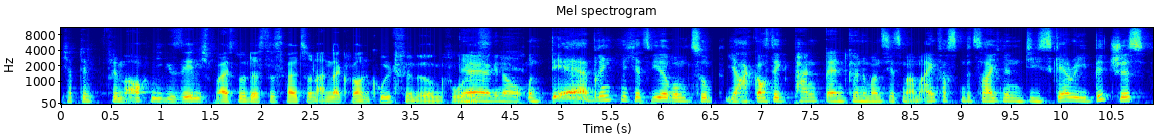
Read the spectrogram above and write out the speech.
ich habe den Film auch nie gesehen. Ich weiß nur, dass das halt so ein Underground-Kultfilm irgendwo Ja, ja, ist. genau. Und der bringt mich jetzt wiederum zum, ja, Gothic-Punk-Band könnte man es jetzt mal am einfachsten bezeichnen, die Scary Bitches.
